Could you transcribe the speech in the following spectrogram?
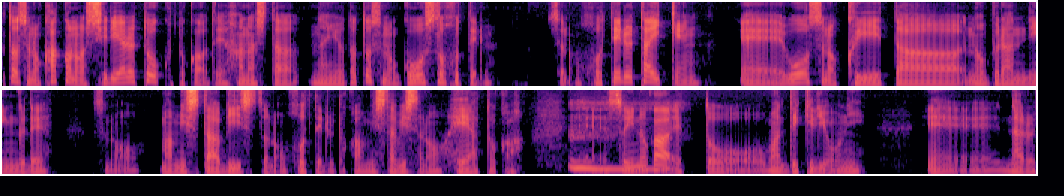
あとはその過去のシリアルトークとかで話した内容だとそのゴーストホテルそのホテル体験、えーをそのクリエイターのブランディングでその、まあ、ミスタービーストのホテルとかミスタービーストの部屋とかえーそういうのが、えっとまあ、できるように、えーなるっ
